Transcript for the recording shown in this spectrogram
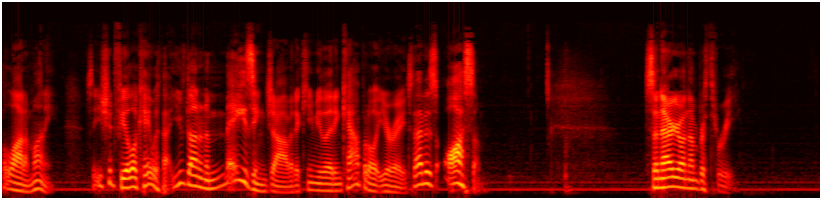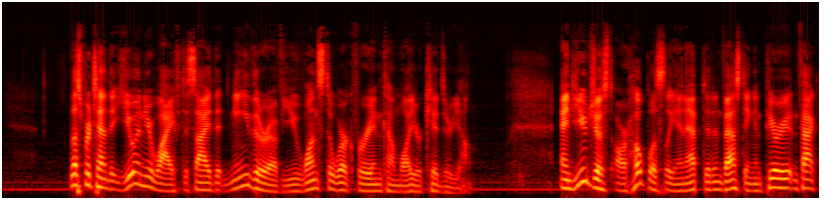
a lot of money. So you should feel okay with that. You've done an amazing job at accumulating capital at your age. That is awesome. Scenario number three. Let's pretend that you and your wife decide that neither of you wants to work for income while your kids are young. And you just are hopelessly inept at investing. In period, in fact,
